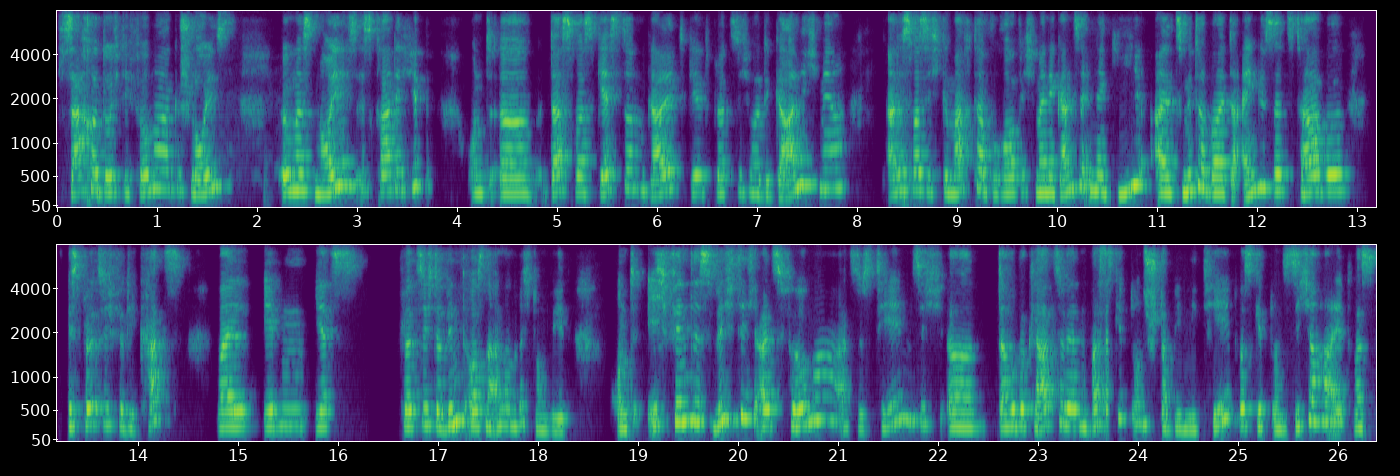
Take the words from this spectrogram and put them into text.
Sache durch die Firma geschleust. Irgendwas Neues ist gerade hip und äh, das, was gestern galt, gilt plötzlich heute gar nicht mehr. Alles, was ich gemacht habe, worauf ich meine ganze Energie als Mitarbeiter eingesetzt habe, ist plötzlich für die Katz, weil eben jetzt plötzlich der Wind aus einer anderen Richtung weht. Und ich finde es wichtig als Firma, als System, sich äh, darüber klar zu werden, was gibt uns Stabilität, was gibt uns Sicherheit, was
